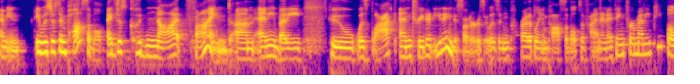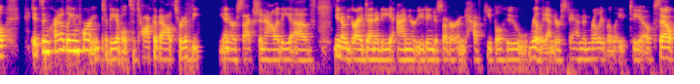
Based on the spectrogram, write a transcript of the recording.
I mean, it was just impossible. I just could not find um, anybody who was Black and treated eating disorders. It was incredibly impossible to find. And I think for many people, it's incredibly important to be able to talk about sort of the intersectionality of you know your identity and your eating disorder and have people who really understand and really relate to you. So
